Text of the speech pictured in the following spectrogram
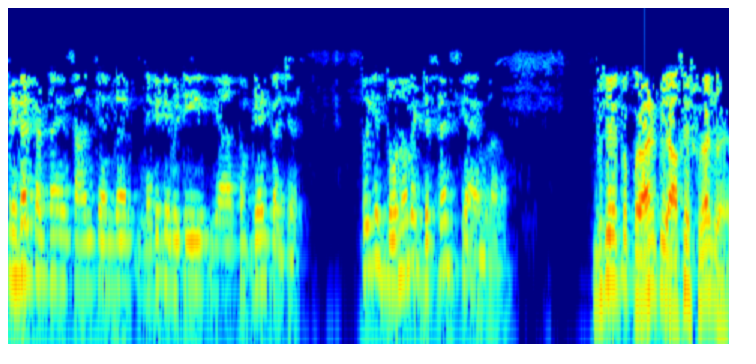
ٹریگر کرتا ہے انسان کے اندر نیگیٹیوٹی یا کمپلینٹ کلچر تو یہ دونوں میں ڈفرینس کیا ہے مولانا؟ دیکھیے تو قرآن کی آخری سورہ جو ہے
